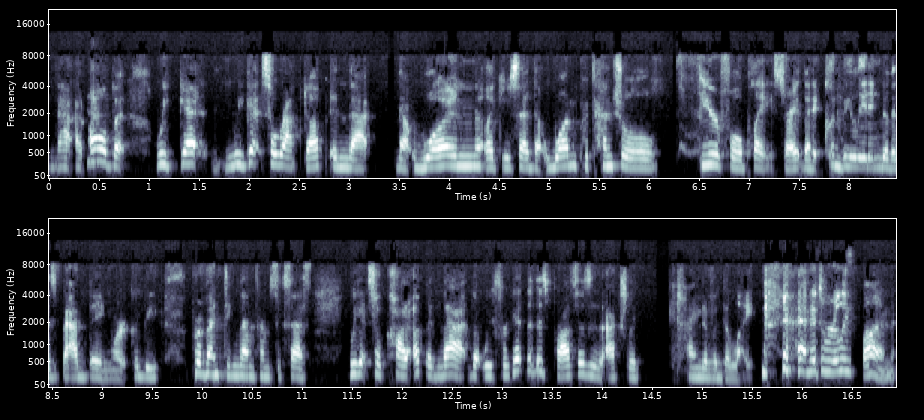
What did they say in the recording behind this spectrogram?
that at all, but we get we get so wrapped up in that that one, like you said, that one potential fearful place, right? That it could be leading to this bad thing or it could be preventing them from success. We get so caught up in that that we forget that this process is actually kind of a delight and it's really fun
